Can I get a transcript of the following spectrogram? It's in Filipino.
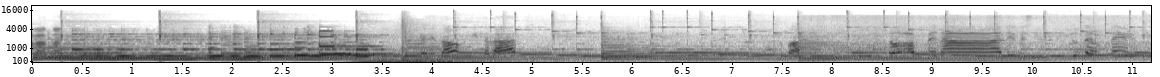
wala tayo. Ganito, kita lahat. Ano ba? So, ang pinalinis Duterte.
